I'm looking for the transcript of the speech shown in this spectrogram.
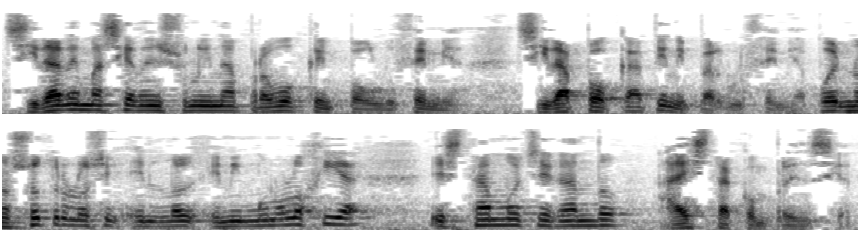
Si da demasiada insulina provoca hipoglucemia. Si da poca tiene hiperglucemia. Pues nosotros en, inmunología estamos llegando a esta comprensión.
